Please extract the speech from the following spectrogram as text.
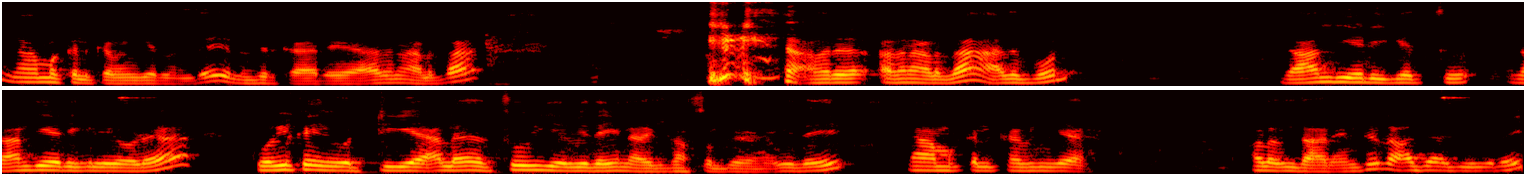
நாமக்கல் கவிஞர் வந்து இருந்திருக்காரு. அதனால தான் அவர் அதனால தான் அதுபோல் காந்தியடிக தூ காந்தியடிகளோட கொள்கை ஒற்றிய அல்லது தூய விதைன்னு அதுக்கு தான் சொல்கிறாங்க விதை நாமக்கல் கவிஞர் வளர்ந்தார் என்று ராஜாஜி இவரை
